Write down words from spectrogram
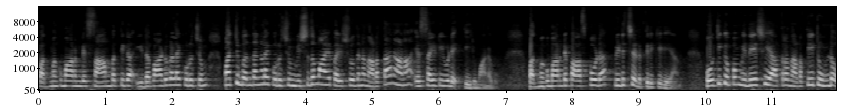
പത്മകുമാറിന്റെ സാമ്പത്തിക ഇടപാടുകളെക്കുറിച്ചും മറ്റു ബന്ധങ്ങളെക്കുറിച്ചും വിശദമായ പരിശോധന നടത്താനാണ് എസ് ഐ ടിയുടെ തീരുമാനവും. പത്മകുമാറിന്റെ പാസ്പോർട്ട് പിടിച്ചെടുത്തിരിക്കുകയാണ്. പോറ്റിക്കൊപ്പം വിദേശയാത്ര നടത്തിയിട്ടുണ്ടോ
